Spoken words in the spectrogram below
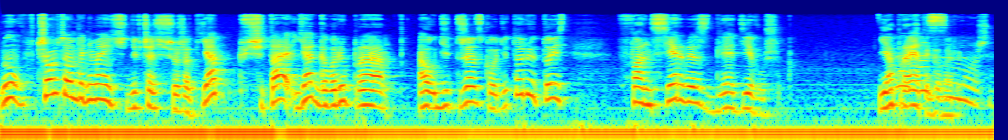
Ну, в чем в твоем понимании девчачий сюжет? Я считаю, я говорю про ауди- женскую аудиторию, то есть фан-сервис для девушек. Я Ну, про это говорю. возможно.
